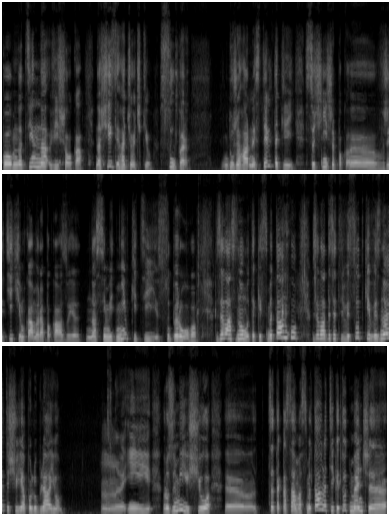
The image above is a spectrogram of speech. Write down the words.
повноцінна вішалка на 6 гачочків. Супер! Дуже гарний стиль такий, сочніше е, в житті, чим камера показує. На сіміднівки цій суперово. Взяла знову таки сметанку, взяла 10%. Ви знаєте, що я полюбляю і розумію, що е, це така сама сметана, тільки тут менше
